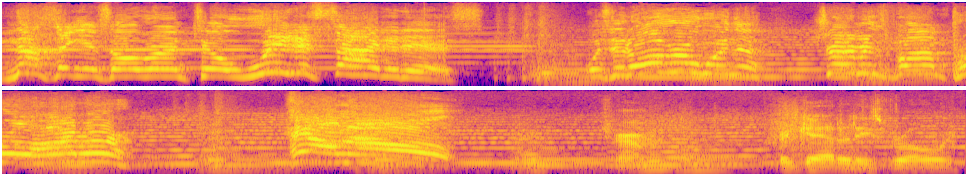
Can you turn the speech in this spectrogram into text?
Nothing is over until we decide it is. Was it over when the Germans bombed Pearl Harbor? Hell no! German? Forget it, he's rolling.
